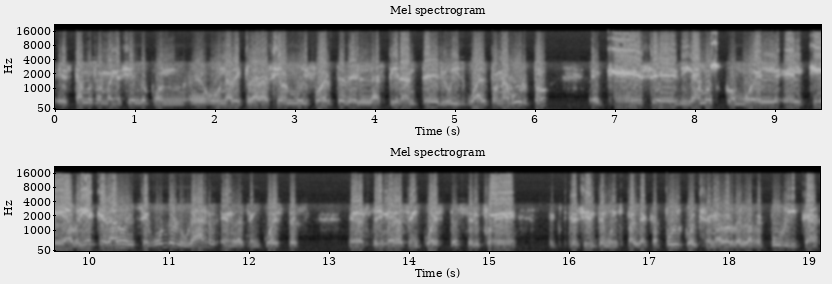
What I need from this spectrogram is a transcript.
estamos amaneciendo con eh, una declaración muy fuerte del aspirante Luis Walton Aburto, que es, digamos, como el, el que habría quedado en segundo lugar en las encuestas, en las primeras encuestas. Él fue expresidente municipal de Acapulco, ex senador de la República,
